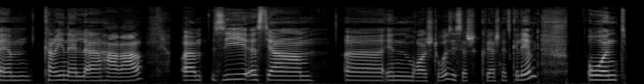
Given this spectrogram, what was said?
ähm, Karin El Harar. Ähm, sie ist ja äh, im Rollstuhl, sie ist ja querschnittsgelähmt und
